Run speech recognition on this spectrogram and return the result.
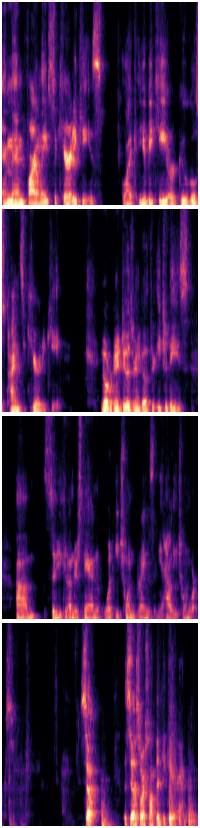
And then finally, security keys, like YubiKey or Google's Titan Security Key. And what we're going to do is we're going to go through each of these um, so you can understand what each one brings and how each one works. So the Salesforce Authenticator app.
